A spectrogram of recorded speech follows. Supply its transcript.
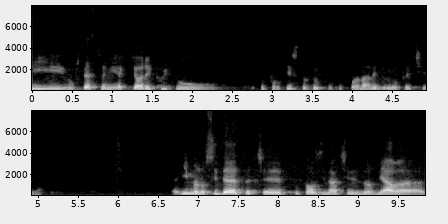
и обществени актьори, които са против статуквото по една или друга причина. Именно с идеята, че по този начин изравнява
